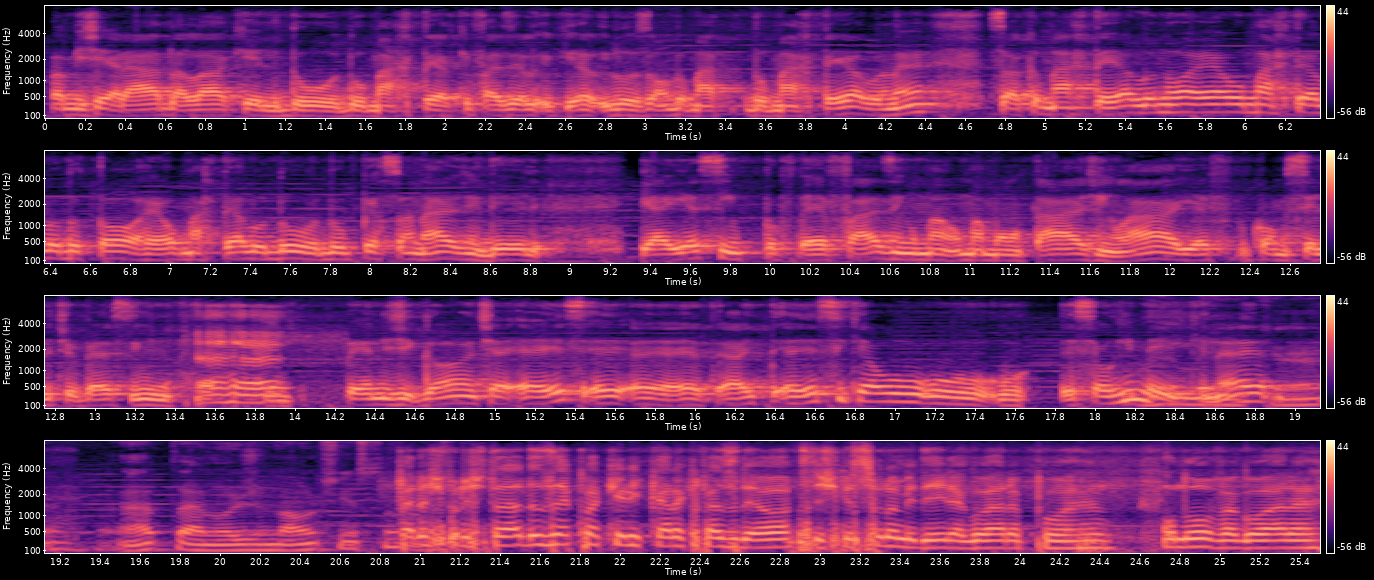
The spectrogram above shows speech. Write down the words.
famigerada lá, aquele do, do martelo, que faz a ilusão do, do martelo, né? Só que o martelo não é o martelo do Thor, é o martelo do, do personagem dele. E aí, assim, é, fazem uma, uma montagem lá, e é como se ele tivesse um, um pênis gigante. É, é esse, é, é- é esse que é o, o- o- Esse é o remake, né? É. Ah, tá, no original não tinha isso não. Férias Frustradas é com aquele cara que faz o The Office, esqueci o nome dele agora, porra. O novo agora.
